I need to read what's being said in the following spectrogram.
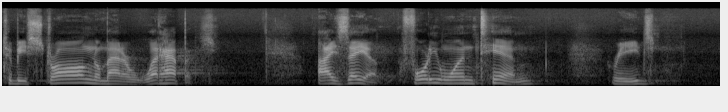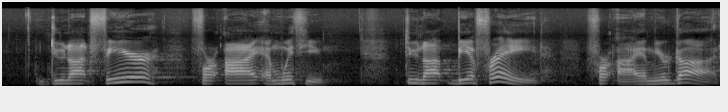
to be strong no matter what happens. Isaiah 41:10 reads, "Do not fear, for I am with you. Do not be afraid, for I am your God.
